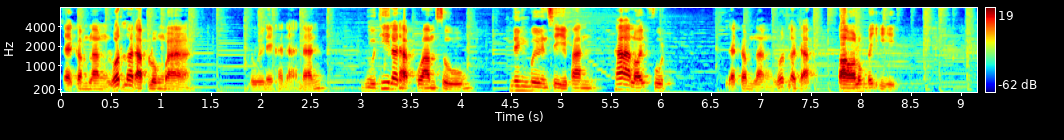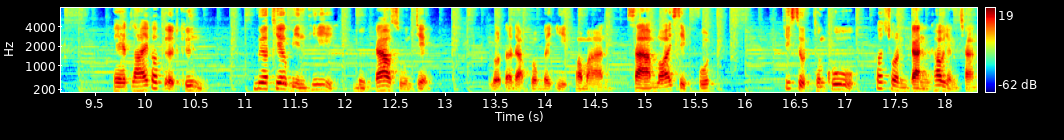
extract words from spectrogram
แต่กำลังลดระดับลงมา โดยในขณะนั้นอยู่ที่ระดับความสูง 14,500 ฟุต และกำลังลดระดับต่อลงไปอีก เหตุร้ายก็เกิดขึ้นเมื่อเที่ยวบินที่ 1907 ลดระดับลงไปอีกประมาณ 310 ฟุต ที่สุดทั้งคู่ก็ชนกันเข้าอย่างชัง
